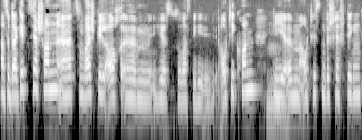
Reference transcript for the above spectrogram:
Also da gibt's ja schon äh, zum Beispiel auch ähm, hier sowas wie die Auticon, mhm. die ähm, Autisten beschäftigen.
